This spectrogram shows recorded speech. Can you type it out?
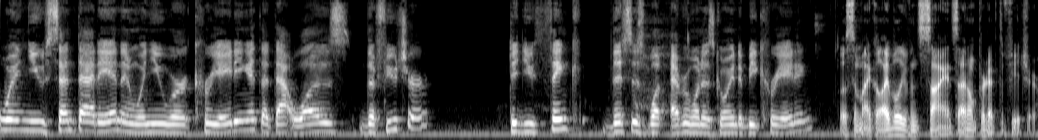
when you sent that in and when you were creating it that that was the future? Did you think this is what everyone is going to be creating? Listen, Michael, I believe in science. I don't predict the future.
